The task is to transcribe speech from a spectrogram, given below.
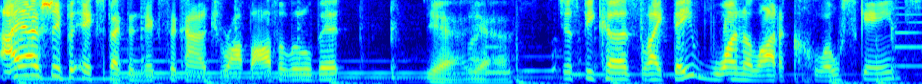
I actually expect the Knicks to kind of drop off a little bit. Yeah, yeah. Just because like they won a lot of close games.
